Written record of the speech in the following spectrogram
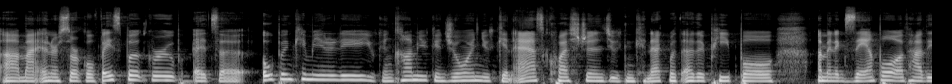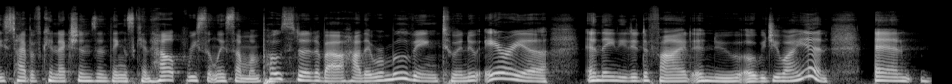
uh, my Inner Circle Facebook group. It's a open community. You can come, you can join, you can ask questions, you can connect with other people. I'm an example of how these type of connections and things can help. Recently, someone posted about how they were moving to a new area and they needed to find a new OBGYN. And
